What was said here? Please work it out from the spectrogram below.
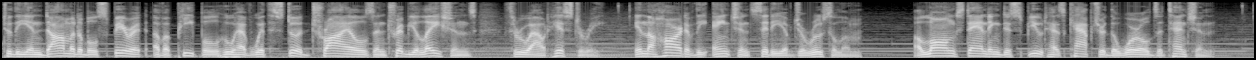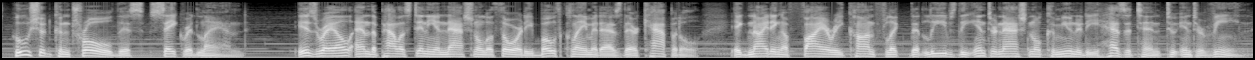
to the indomitable spirit of a people who have withstood trials and tribulations throughout history. In the heart of the ancient city of Jerusalem, a long-standing dispute has captured the world's attention. Who should control this sacred land? Israel and the Palestinian National Authority both claim it as their capital, igniting a fiery conflict that leaves the international community hesitant to intervene.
